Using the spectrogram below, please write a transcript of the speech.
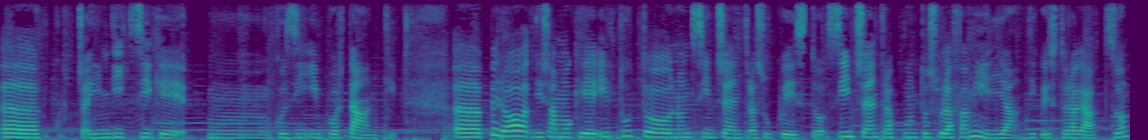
Eh, cioè indizi che mm, così importanti. Eh, però diciamo che il tutto non si incentra su questo, si incentra appunto sulla famiglia di questo ragazzo,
